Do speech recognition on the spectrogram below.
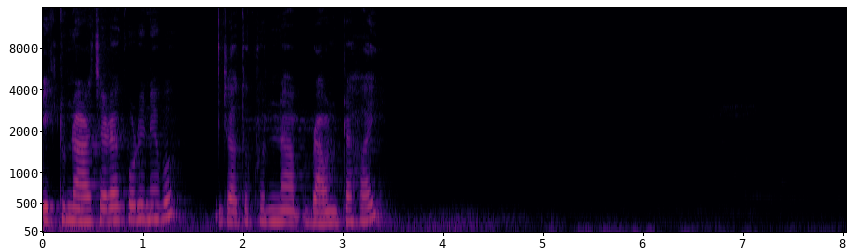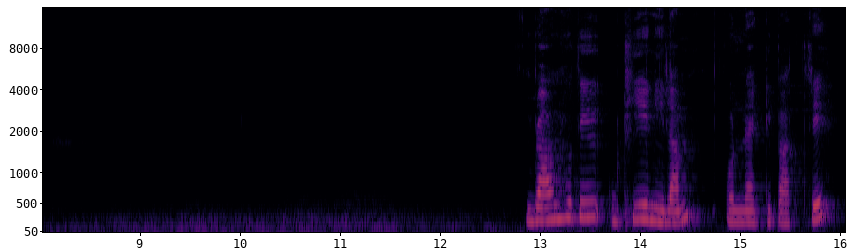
একটু নাড়াচাড়া করে নেব যতক্ষণ না ব্রাউনটা হয়। ব্রাউন হতে উঠিয়ে নিলাম অন্য একটি পাত্রে।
